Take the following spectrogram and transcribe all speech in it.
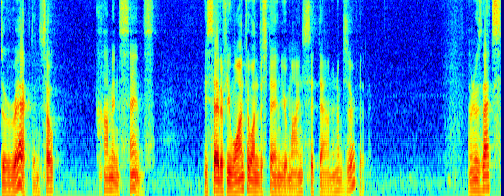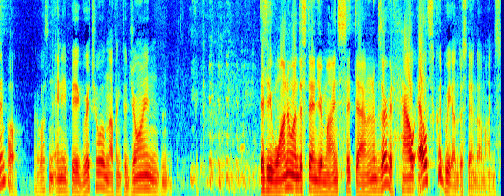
direct and so common sense. He said, if you want to understand your mind, sit down and observe it. I mean, it was that simple. There wasn't any big ritual, nothing to join. If you want to understand your mind, sit down and observe it. How else could we understand our minds?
